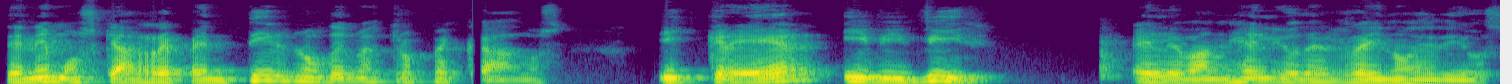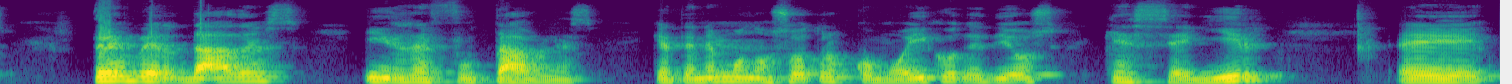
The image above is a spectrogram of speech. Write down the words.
Tenemos que arrepentirnos de nuestros pecados y creer y vivir el Evangelio del reino de Dios. Tres verdades irrefutables que tenemos nosotros como hijos de Dios que seguir eh,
